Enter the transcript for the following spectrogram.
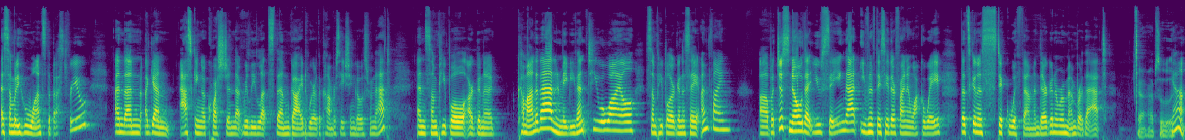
as somebody who wants the best for you. And then again, asking a question that really lets them guide where the conversation goes from that. And some people are going to come onto that and maybe vent to you a while. Some people are going to say, I'm fine. Uh, but just know that you saying that, even if they say they're fine and walk away, that's going to stick with them and they're going to remember that. Yeah, absolutely. Yeah.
